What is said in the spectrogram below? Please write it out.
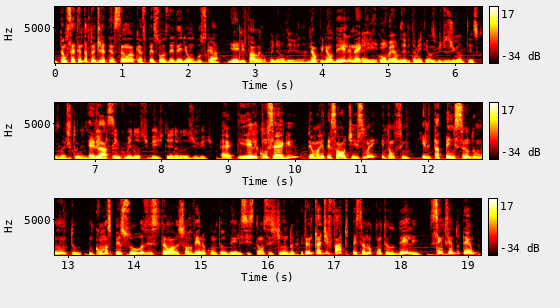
Então 70% de retenção é o que as pessoas deveriam buscar. E aí ele fala, opinião dele, né? na opinião dele, né, É, que e convenhamos, ele também tem os vídeos gigantescos, né? De Tipo, tudo- uns Exato. 25 minutos de vídeo, 30 minutos de vídeo. É, e ele consegue ter uma retenção altíssima. Então, sim, ele tá pensando muito em como as pessoas estão absorvendo o conteúdo dele, se estão assistindo. Então, ele tá de fato pensando no conteúdo dele 100% do tempo.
